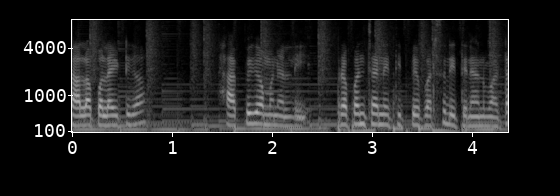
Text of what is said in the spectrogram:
చాలా పొలైట్గా హ్యాపీగా మనల్ని ప్రపంచాన్ని తిప్పే పర్సన్ ఇతనే అనమాట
